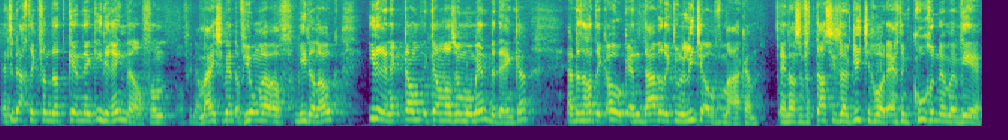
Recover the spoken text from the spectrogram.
En toen dacht ik van, dat kent denk ik iedereen wel. Van, of je nou meisje bent of jongen of wie dan ook. Iedereen kan, kan wel zo'n moment bedenken. En dat had ik ook. En daar wilde ik toen een liedje over maken. En dat is een fantastisch leuk liedje geworden. Echt een kroegennummer weer.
